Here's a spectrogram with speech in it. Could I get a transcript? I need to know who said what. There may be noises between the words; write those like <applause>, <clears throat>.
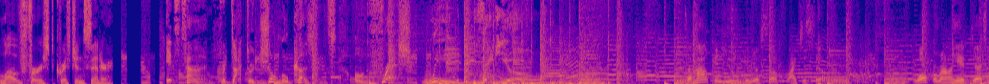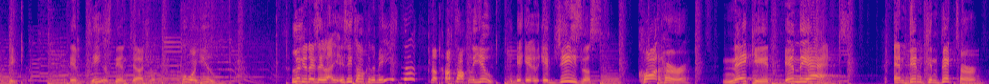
Speaker 1: Love First Christian Center.
Speaker 2: It's time for Dr. Jomo Cousins on Fresh Wind Radio.
Speaker 3: So, how can you, in your self righteous self, walk around here judging people? If Jesus didn't judge them, who are you? Look at they say, is he talking to me? No, I'm talking to you. If, if Jesus caught her naked in the act and didn't convict her,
